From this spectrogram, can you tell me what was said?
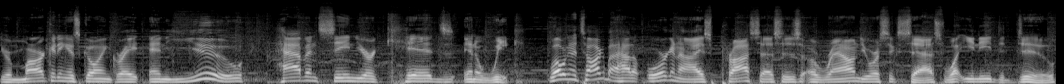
Your marketing is going great, and you haven't seen your kids in a week. Well, we're going to talk about how to organize processes around your success, what you need to do.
